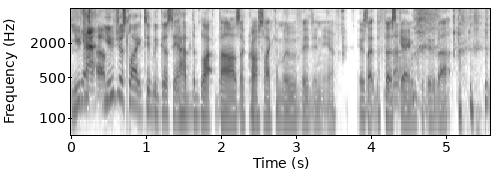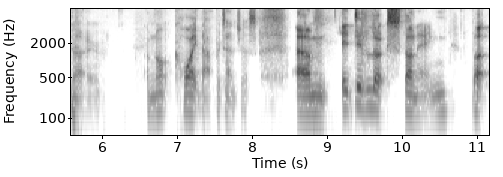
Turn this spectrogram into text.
You Yeah. just you just liked it because it had the black bars across like a movie, didn't you? It was like the first No. game to do that. no i'm not quite that pretentious um it did look stunning but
